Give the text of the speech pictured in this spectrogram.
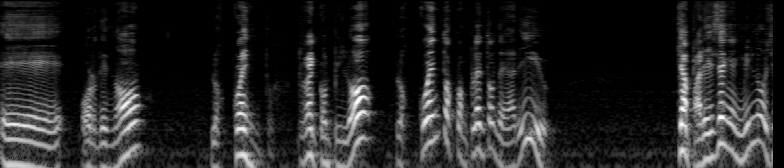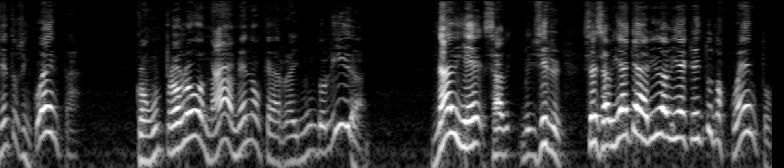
eh, ordenó los cuentos, recompiló los cuentos completos de Darío que aparecen en 1950, con un prólogo nada menos que de Raimundo Lida. Nadie se sabía que Darío había escrito unos cuentos,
